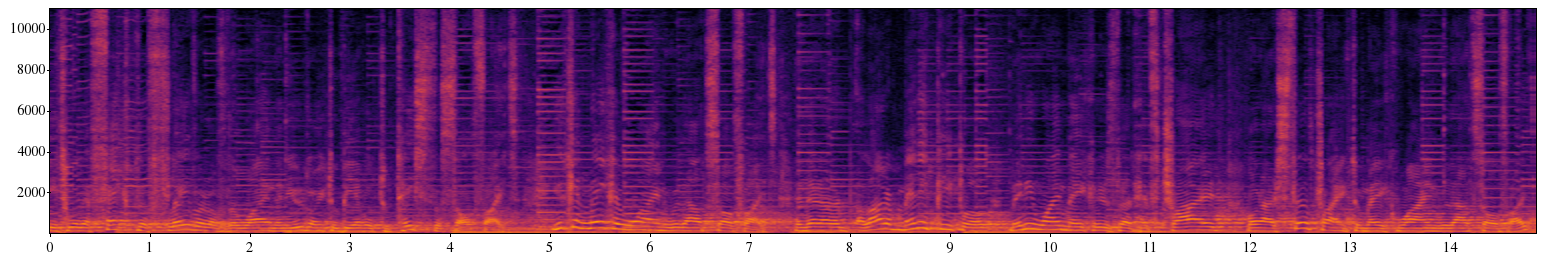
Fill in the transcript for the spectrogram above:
it will affect the flavor of the wine and you're going to be able to taste the sulfites. You can make a wine without sulfites and there are a lot of many people, many winemakers that have tried or are still trying to make wine without sulfites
